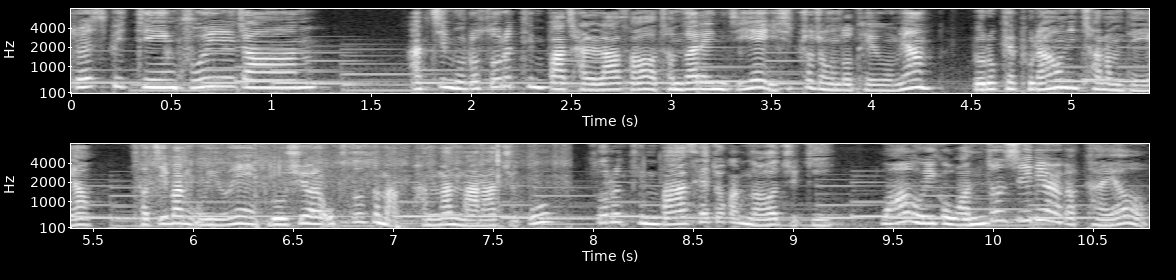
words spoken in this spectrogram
드레스 피팅 9일 전. 아침으로 소르틴바 잘라서 전자레인지에 20초 정도 데우면 이렇게 브라우니처럼 돼요. 저지방 우유에 로슈얼 옥수수 맛 반만 말아주고 소르틴바 3조각 넣어주기. 와우 이거 완전 시리얼 같아요.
